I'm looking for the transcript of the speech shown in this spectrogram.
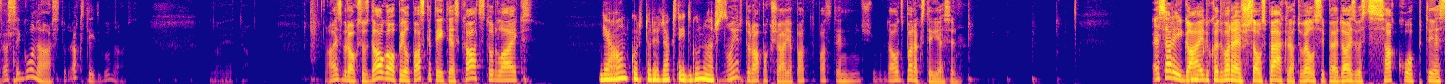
Tas ir Gunārs. Tur rakstīts Gunārs. Nu. Aizbrauks uz Daugopilu, paskatīties, kāds tur laiks. Jā, un kur tur ir rakstīts Gunārs? Nu, ir tur apakšā, ja pat, pats viņš daudz parakstījies. Ir. Es arī gaidu, kad varēšu savu spēkratu velosipēdu aizvest sakopties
